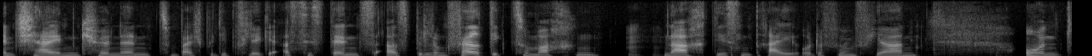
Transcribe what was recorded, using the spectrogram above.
entscheiden können, zum Beispiel die Pflegeassistenzausbildung fertig zu machen mhm. nach diesen drei oder fünf Jahren. Und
